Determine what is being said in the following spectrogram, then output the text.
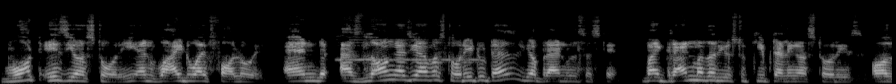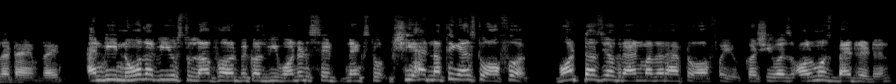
What is your story and why do I follow it? And as long as you have a story to tell, your brand will sustain. My grandmother used to keep telling us stories all the time, right? And we know that we used to love her because we wanted to sit next to she had nothing else to offer what does your grandmother have to offer you? Because she was almost bedridden,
